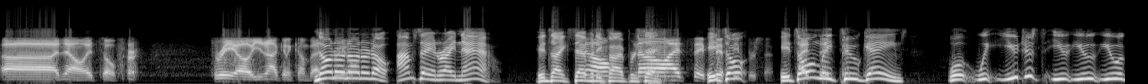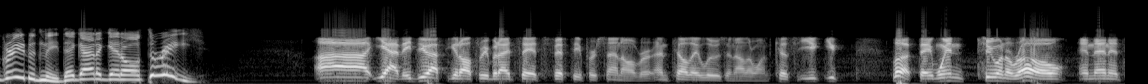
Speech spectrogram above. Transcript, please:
Uh, no, it's over. 3-0, you're not going to come back. No, no, no, no, no. I'm saying right now. It's like 75%. No, no, I'd say It's, 50%. it's I'd only two games. Well, we you just you you you agreed with me. They got to get all three. Uh, yeah, they do have to get all three, but I'd say it's 50% over until they lose another one. Because you, you, look, they win two in a row, and then it's,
